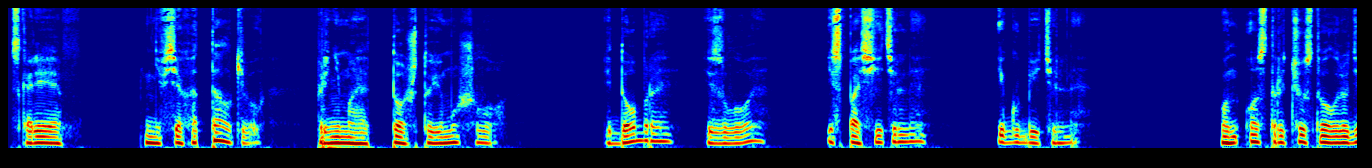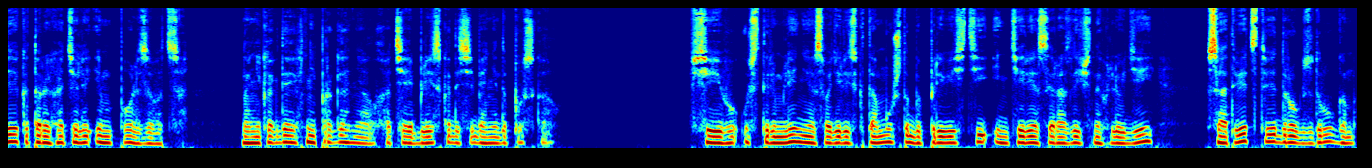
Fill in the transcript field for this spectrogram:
Скорее, не всех отталкивал, принимая то, что ему шло и доброе, и злое, и спасительное, и губительное. Он остро чувствовал людей, которые хотели им пользоваться, но никогда их не прогонял, хотя и близко до себя не допускал. Все его устремления сводились к тому, чтобы привести интересы различных людей в соответствие друг с другом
